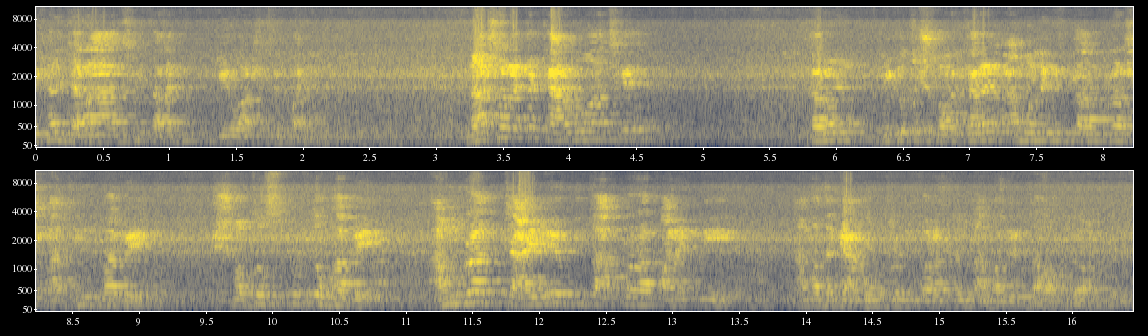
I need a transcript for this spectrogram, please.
এখানে যারা আছি, তারা কিন্তু কেউ আসতে পারে না। আসার একটা কারণ আছে, কারণ বিগত সরকারের আমলে কিন্তু আমরা স্বাধীনভাবে, স্বতঃস্ফূর্তভাবে, আমরা চাইলেও কিন্তু আপনারা পারেননি আমাদেরকে আমন্ত্রণ করার জন্য আমাদের দাওয়াত দেওয়ার জন্য।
